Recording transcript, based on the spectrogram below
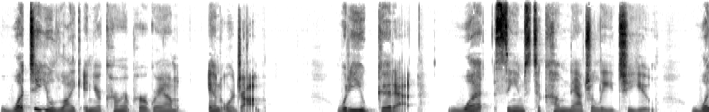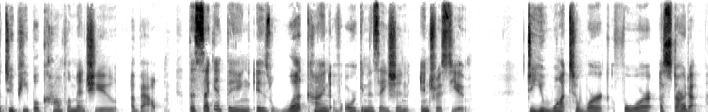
what do you like in your current program and or job? What are you good at? What seems to come naturally to you? What do people compliment you about? The second thing is what kind of organization interests you? Do you want to work for a startup?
